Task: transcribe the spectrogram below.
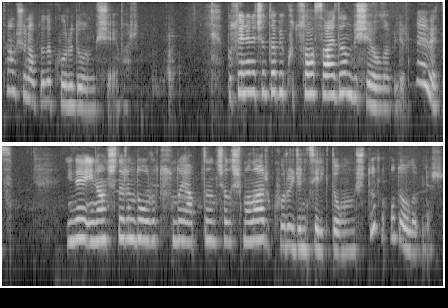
Tam şu noktada koruduğun bir şey var. Bu senin için tabii kutsal saydığın bir şey olabilir. Evet. Yine inançların doğrultusunda yaptığın çalışmalar koruyucu nitelikte olmuştur. O da olabilir.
